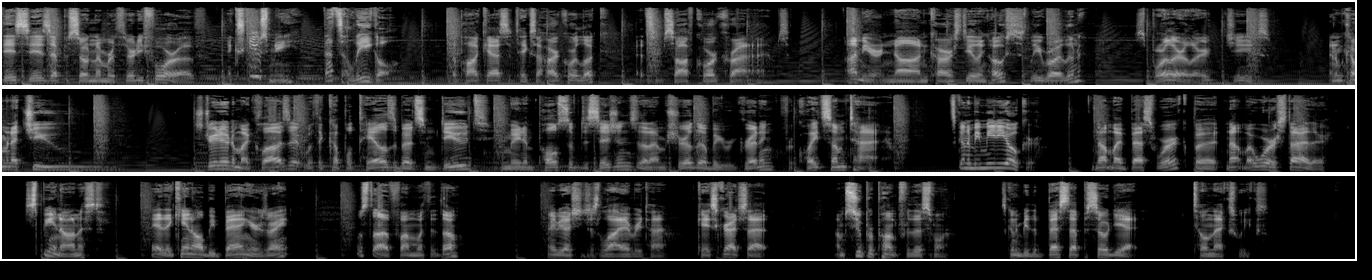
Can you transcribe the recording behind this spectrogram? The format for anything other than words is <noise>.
This is episode number 34 of Excuse Me, That's Illegal, the podcast that takes a hardcore look at some softcore crimes. I'm your non car stealing host, Leroy Luna. Spoiler alert, jeez. And I'm coming at you straight out of my closet with a couple tales about some dudes who made impulsive decisions that I'm sure they'll be regretting for quite some time. It's gonna be mediocre. Not my best work, but not my worst either. Just being honest. Hey, they can't all be bangers, right? We'll still have fun with it though. Maybe I should just lie every time. Okay, scratch that. I'm super pumped for this one. It's going to be the best episode yet. Till next week's.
